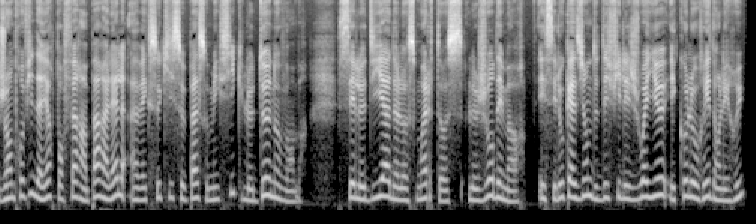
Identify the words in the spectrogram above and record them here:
J'en profite d'ailleurs pour faire un parallèle avec ce qui se passe au Mexique le 2 novembre. C'est le Dia de los Muertos, le jour des morts, et c'est l'occasion de défiler joyeux et coloré dans les rues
